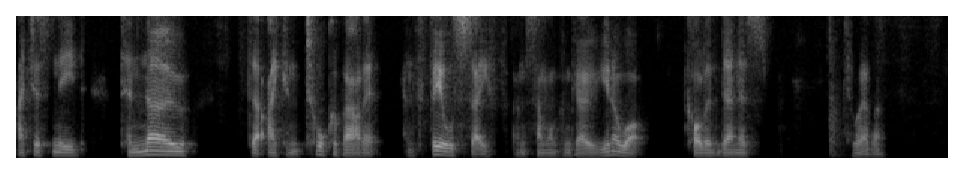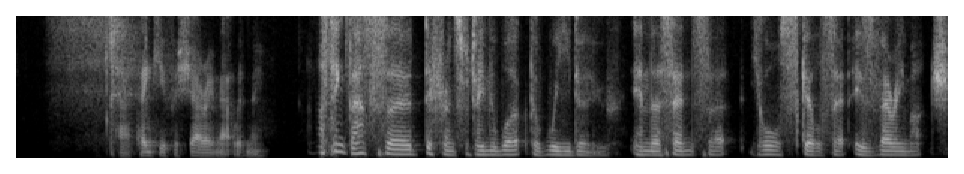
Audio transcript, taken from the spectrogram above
I just need to know that I can talk about it and feel safe. And someone can go, you know what, Colin Dennis, whoever. Uh, thank you for sharing that with me. I think that's the difference between the work that we do in the sense that your skill set is very much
